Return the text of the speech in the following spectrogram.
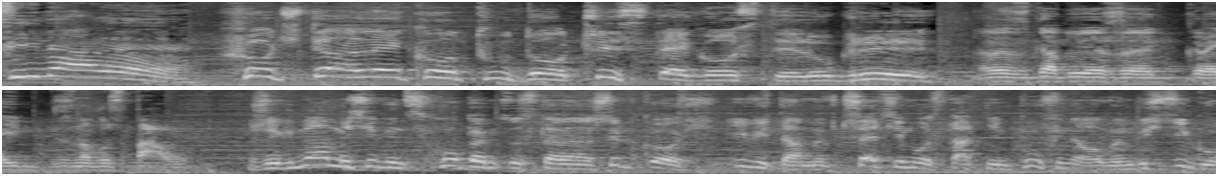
finale. Chodź daleko tu do czystego stylu gry. Ale zgaduję, że Gray znowu spał. Żegnamy się więc z chłopem, co stawia na szybkość i witamy w trzecim, ostatnim półfinałowym wyścigu.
